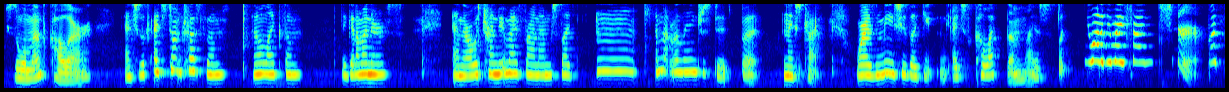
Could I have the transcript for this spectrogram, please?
She's a woman of color. And she's like, I just don't trust them. I don't like them. They get on my nerves. And they're always trying to be my friend. I'm just like, mm, I'm not really interested, but nice try. Whereas me, she's like, I just collect them. I was just like, you want to be my friend? Sure, let's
